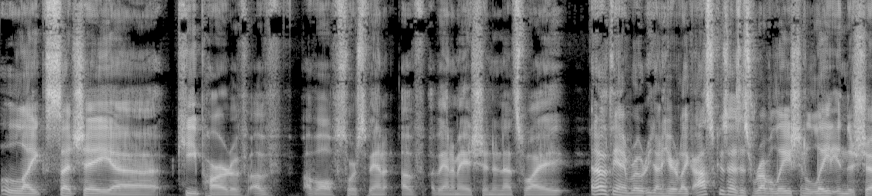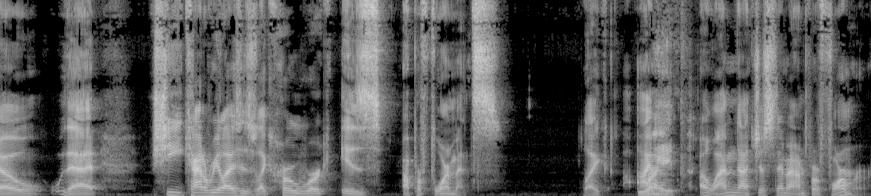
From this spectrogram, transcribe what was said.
like such a uh, key part of, of, of all sorts of, an, of of animation, and that's why another thing I wrote down here, like Asuka has this revelation late in the show that she kind of realizes like her work is a performance. Like, I'm, oh, I'm not just I'm a performer,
